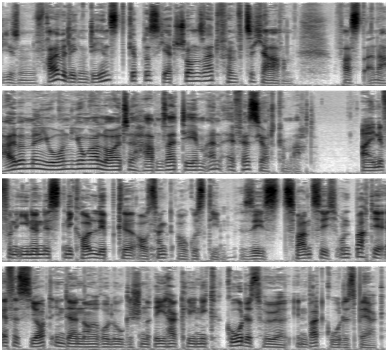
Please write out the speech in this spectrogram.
diesen Freiwilligendienst gibt es jetzt schon seit 50 Jahren. Fast eine halbe Million junger Leute haben seitdem ein FSJ gemacht. Eine von ihnen ist Nicole Lipke aus St. Augustin. Sie ist 20 und macht ihr FSJ in der neurologischen Reha-Klinik Godeshöhe in Bad Godesberg.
